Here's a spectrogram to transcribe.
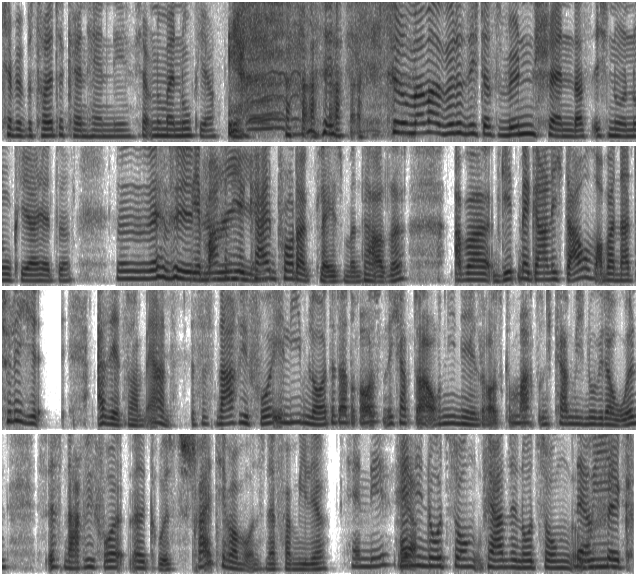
Ich habe ja bis heute kein Handy. Ich habe nur mein Nokia. Ihre Mama würde sich das wünschen, dass ich nur Nokia hätte. Wir machen hier kein Product Placement, Hase. Aber geht mir gar nicht darum. Aber natürlich, also jetzt mal im Ernst, es ist nach wie vor, ihr lieben Leute da draußen, ich habe da auch nie einen Hehl draus gemacht und ich kann mich nur wiederholen, es ist nach wie vor das größte Streitthema bei uns in der Familie. Handy. Ja. Handynutzung, Fernsehnutzung, Nervig. Wii,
